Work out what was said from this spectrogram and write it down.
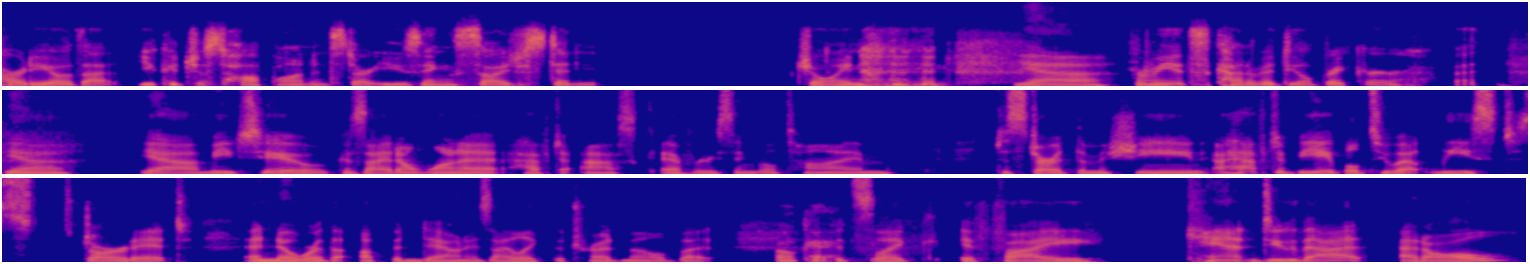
cardio that you could just hop on and start using so I just didn't join. Right. Yeah. For me it's kind of a deal breaker. But. Yeah. Yeah, me too. Because I don't want to have to ask every single time to start the machine. I have to be able to at least start it and know where the up and down is. I like the treadmill, but Okay. it's like if I can't do that at all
